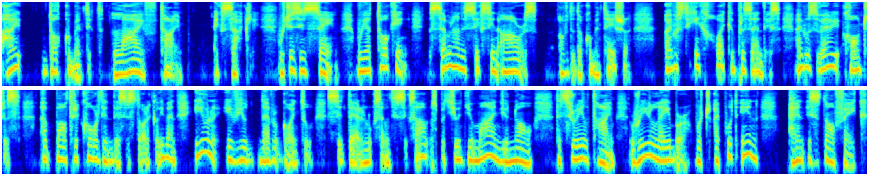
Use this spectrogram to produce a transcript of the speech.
I documented lifetime exactly, which is insane. We are talking 716 hours of the documentation. I was thinking how I can present this. I was very conscious about recording this historical event, even if you're never going to sit there and look 76 hours, but you, in your mind, you know that's real time, real labor, which I put in and it's not fake.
